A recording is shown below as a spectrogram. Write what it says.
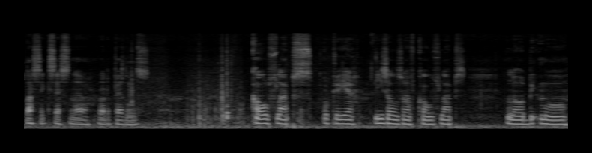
classic Cessna rudder pedals. Cowl flaps okay yeah. These also have cowl flaps. A little bit more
